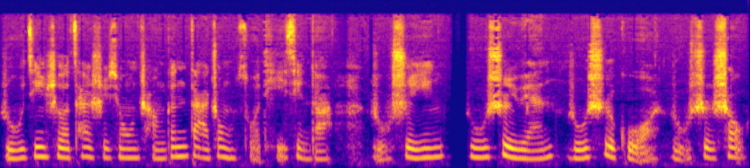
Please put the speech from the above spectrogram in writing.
如金舍蔡师兄常跟大众所提醒的“如是因，如是缘，如是果，如是受”，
